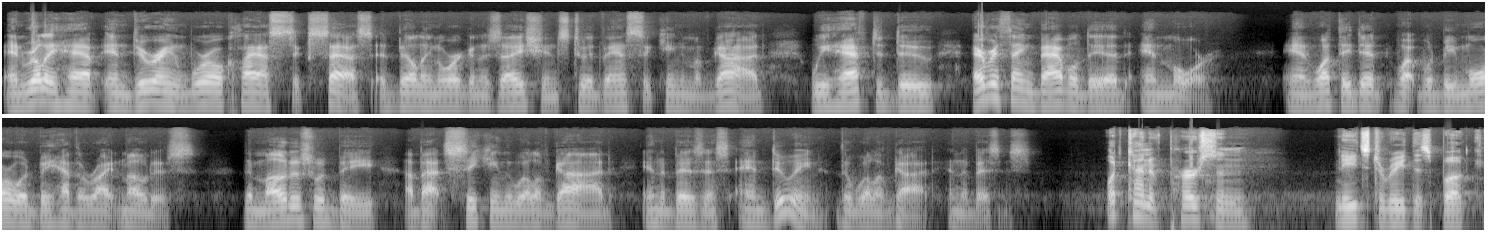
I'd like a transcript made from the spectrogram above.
and really have enduring world class success at building organizations to advance the kingdom of God, we have to do everything Babel did and more. And what they did, what would be more, would be have the right motives the motives would be about seeking the will of God in the business and doing the will of God in the business. What kind of person needs to read this book,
